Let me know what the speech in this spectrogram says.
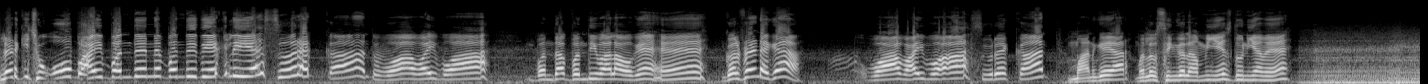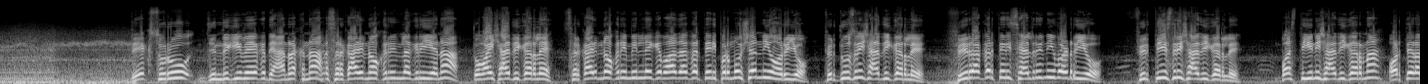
लड़की छू ओ भाई बंदे ने बंदी देख ली है सूर्यकांत वाह भाई वाह। बंदा बंदी वाला हो गए हैं। गर्लफ्रेंड है क्या? वाह भाई वाह सूर्यकांत मान गए यार मतलब सिंगल हम ही है इस दुनिया में। देख शुरू ज़िंदगी में एक ध्यान रखना। सरकारी नौकरी नहीं लग रही है ना तो भाई शादी कर ले। सरकारी नौकरी मिलने के बाद अगर तेरी प्रमोशन नहीं हो रही हो, फिर दूसरी शादी कर ले। फिर अगर तेरी सैलरी नहीं बढ़ रही हो, फिर तीसरी शादी कर ले। बस तीन ही शादी करना और तेरा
